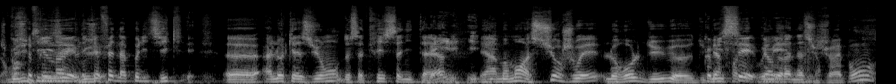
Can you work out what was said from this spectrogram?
Je pense que le président de la République a fait de la politique euh, à l'occasion de cette crise sanitaire et à un moment a surjoué le rôle du, euh, du père sait, de la nation. Je réponds,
